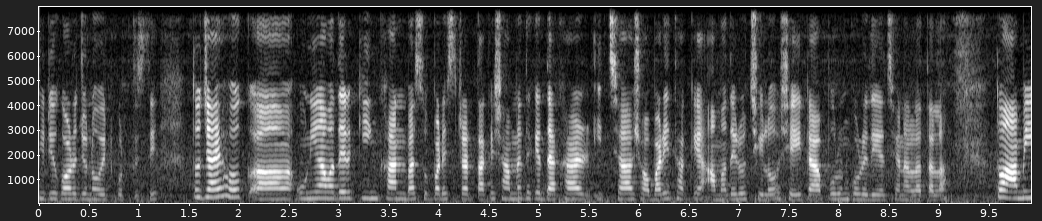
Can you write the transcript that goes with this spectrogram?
ভিডিও করার জন্য ওয়েট করতেছি। তো যাই হোক উনি আমাদের কিং খান বা সুপারস্টার তাকে সামনে থেকে দেখার ইচ্ছা সবারই থাকে, আমাদেরও ছিল, সেইটা পূরণ করে দিয়েছেন আল্লাহ তালা তো আমি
